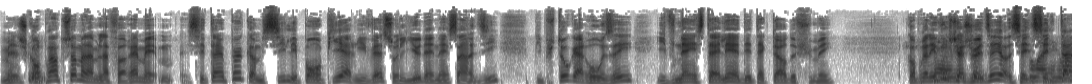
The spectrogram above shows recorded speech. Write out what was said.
mais je comprends tout ça, Mme Laforêt, mais c'est un peu comme si les pompiers arrivaient sur le lieu d'un incendie, puis plutôt qu'arroser, ils venaient installer un détecteur de fumée. Comprenez-vous ce que je veux dire? C'est le, temps,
